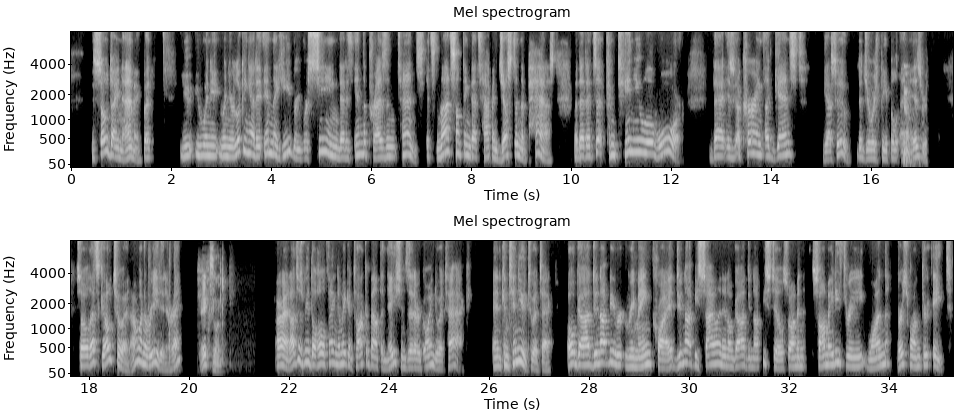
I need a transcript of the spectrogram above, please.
is so dynamic, but you, you when you when you're looking at it in the Hebrew, we're seeing that it's in the present tense. It's not something that's happened just in the past, but that it's a continual war that is occurring against guess who? The Jewish people and yeah. Israel. So let's go to it. I want to read it. All right. Excellent. All right. I'll just read the whole thing. Then we can talk about the nations that are going to attack and continue to attack. Oh God, do not be remain quiet. Do not be silent. And oh God, do not be still. So I'm in Psalm 83, 1, verse 1 through 8.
